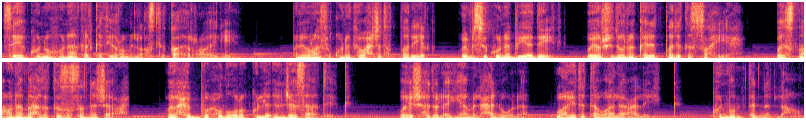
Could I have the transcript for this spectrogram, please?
سيكون هناك الكثير من الأصدقاء الرائعين من يرافقونك وحشه الطريق ويمسكون بيديك ويرشدونك للطريق الصحيح ويصنعون معك قصص النجاح ويحب حضور كل إنجازاتك. ويشهد الأيام الحنونة وهي تتوالى عليك. كن ممتنا لهم.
